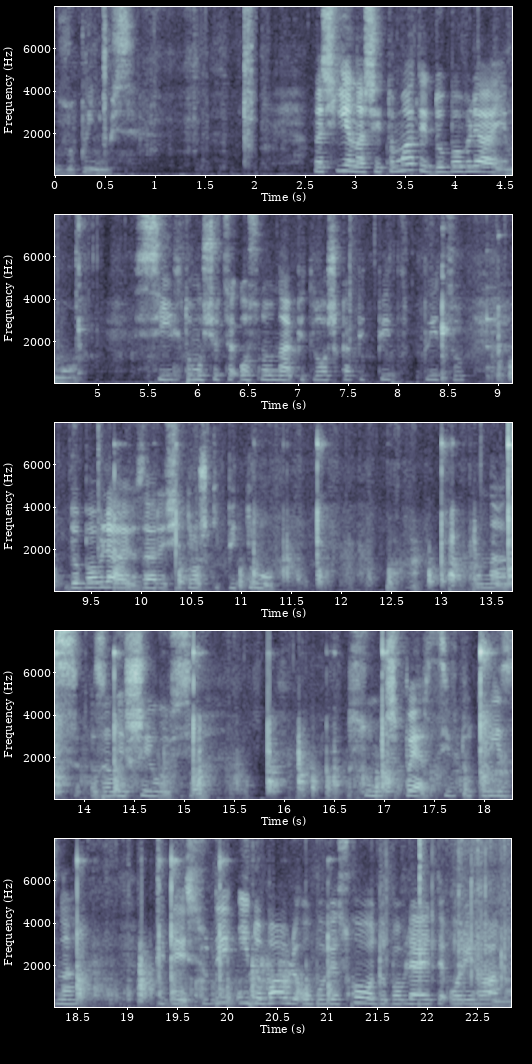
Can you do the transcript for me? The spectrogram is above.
зупинюсь. Значить, є наші томати, додаємо сіль, тому що це основна підложка під піц- піцу. Добавляю зараз ще трошки підтру. У нас залишилося суміш перців, тут різна. Іде сюди. І добавлю обов'язково додаєте орігано.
